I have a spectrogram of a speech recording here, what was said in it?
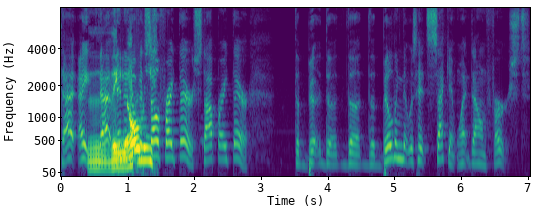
That hey, that The in and of only- itself, right there. Stop right there. The the the the building that was hit second went down first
